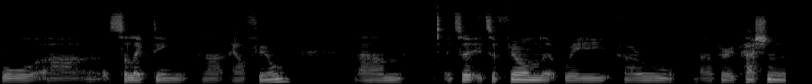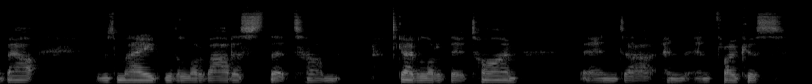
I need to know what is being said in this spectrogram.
for uh, selecting uh, our film. Um, it's a it's a film that we are all uh, very passionate about. It was made with a lot of artists that um, gave a lot of their time and uh, and and focus.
